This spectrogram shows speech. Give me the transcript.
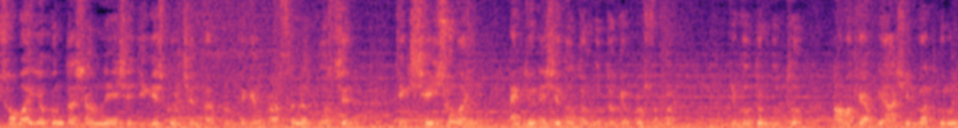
সবাই যখন তার সামনে এসে জিজ্ঞেস করছেন, তার প্রত্যেকের পার্সোনাল কোশ্চেন ঠিক সেই সময় একজন এসে গৌতম বুদ্ধকে প্রশ্ন করে যে, গৌতম বুদ্ধ, আমাকে আপনি আশীর্বাদ করুন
